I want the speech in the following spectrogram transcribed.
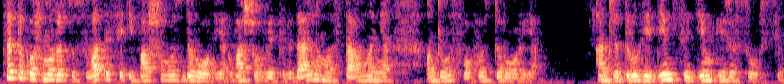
Це також може стосуватися і вашого здоров'я, вашого відповідального ставлення до свого здоров'я. Адже другий дім це дім і ресурсів.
